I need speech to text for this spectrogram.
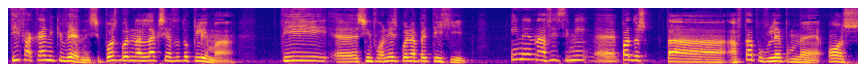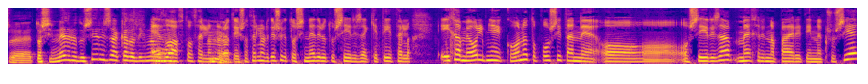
τι θα κάνει η κυβέρνηση, πώς μπορεί να αλλάξει αυτό το κλίμα, τι ε, συμφωνίες μπορεί να πετύχει. Είναι ένα, αυτή τη στιγμή, ε, πάντως τα, αυτά που βλέπουμε ως ε, το συνέδριο του ΣΥΡΙΖΑ, κατά τη γνώμη Εδώ αυτό θέλω να ναι. ρωτήσω. Θέλω να ρωτήσω για το συνέδριο του ΣΥΡΙΖΑ και τι θέλω. Είχαμε όλη μια εικόνα το πώς ήταν ο, ο ΣΥΡΙΖΑ μέχρι να πάρει την εξουσία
